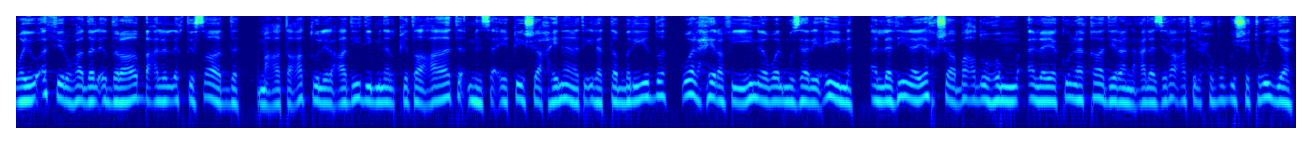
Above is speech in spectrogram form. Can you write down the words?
ويؤثر هذا الإضراب على الاقتصاد مع تعطل العديد من القطاعات من سائقي الشاحنات إلى التمريض والحرفيين والمزارعين الذين يخشى بعضهم ألا يكون قادرا على زراعة الحبوب الشتوية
